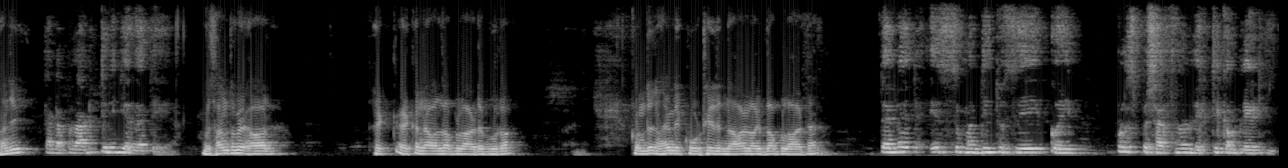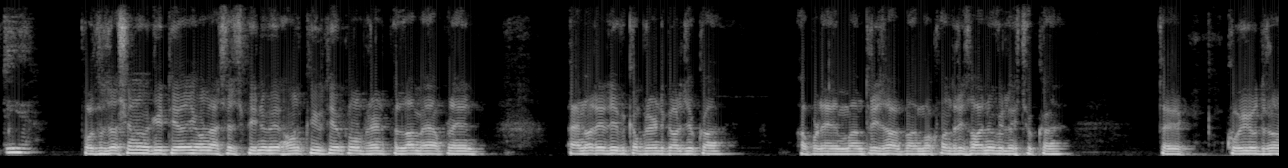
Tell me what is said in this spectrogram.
ਹਾਂਜੀ? ਤੁਹਾਡਾ ਪਲਾਟ ਕਿਹੜੀ ਜਗ੍ਹਾ ਤੇ ਹੈ ਬਸੰਤ ਵਿਹਾਰ ਇੱਕ ਇੱਕ ਨਾਲ ਦਾ ਪਲਾਟ ਹੈ ਪੂਰਾ। ਕੁੰਦਨ ਸਿੰਘ ਦੀ ਕੋਠੀ ਦੇ ਨਾਲ ਲੱਗਦਾ ਪਲਾਟ ਹੈ। ਤੇ ਇਹਨੇ ਤੇ ਇਸ ਸੰਬੰਧੀ ਤੁਸੀਂ ਕੋਈ ਪੁਲਿਸ ਪ੍ਰਸ਼ਾਸਨ ਨੂੰ ਲਿਖਤੀ ਕੰਪਲੇਂਟ ਕੀਤੀ ਹੈ? ਪੁਲਿਸ ਪ੍ਰਸ਼ਾਸਨ ਨੂੰ ਵੀ ਕੀਤੀ ਹੈ ਜੀ ਹੁਣ ਐਸਐਸਪੀ ਨੂੰ ਵੀ ਹੁਣ ਕੀ ਉਤੇ ਕੰਪਲੇਂਟ ਪਹਿਲਾਂ ਮੈਂ ਆਪਣੇ ਐਨਆਰਏ ਦੇ ਵੀ ਕੰਪਲੇਂਟ ਕਰ ਚੁੱਕਾ। ਆਪਣੇ ਮੰਤਰੀ ਸਾਹਿਬ ਮੁੱਖ ਮੰਤਰੀ ਸਾਹਿਬ ਨੂੰ ਵੀ ਲਿਖ ਚੁੱਕਾ। ਹੈ ਤੇ ਕੋਈ ਉਧਰੋਂ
